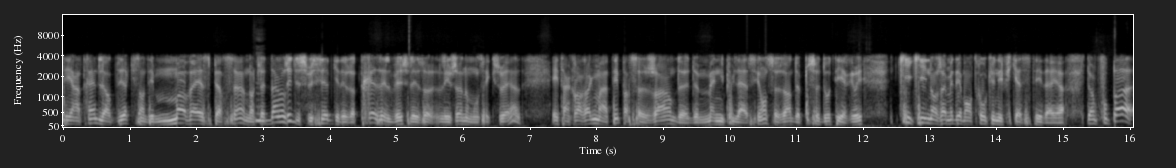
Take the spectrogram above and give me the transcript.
tu es en train de leur dire qu'ils sont des mauvaises personnes. Donc, le mm. danger du suicide, qui est déjà très élevé chez les, jeunes homosexuels, est encore augmenté par ce genre de, manipulation, ce genre de pseudo-théorie, qui, qui n'ont jamais démontré aucune efficacité, d'ailleurs. Donc, faut pas...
